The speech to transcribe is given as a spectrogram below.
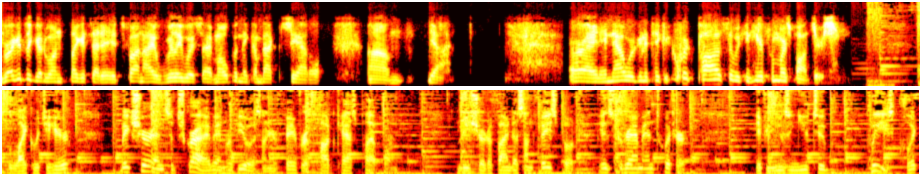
rugged's a good one. Like I said, it's fun. I really wish I'm hoping they come back to Seattle. Um, yeah. All right, and now we're going to take a quick pause so we can hear from our sponsors. Like what you hear? Make sure and subscribe and review us on your favorite podcast platform. Be sure to find us on Facebook, Instagram, and Twitter. If you're using YouTube, please click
